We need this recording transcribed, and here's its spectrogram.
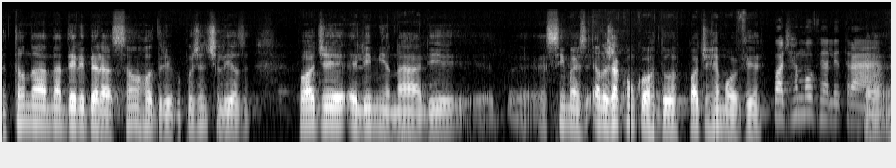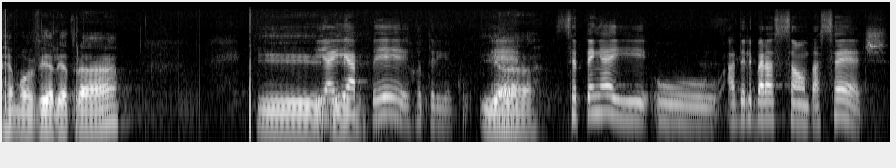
Então, na, na, deliberação, Rodrigo, por gentileza, pode eliminar ali, é, sim, mas ela já concordou, pode remover. Pode remover a letra A. É, remover a letra A. E, E aí e- a B, Rodrigo, é, a- você tem aí o, a deliberação da sede?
